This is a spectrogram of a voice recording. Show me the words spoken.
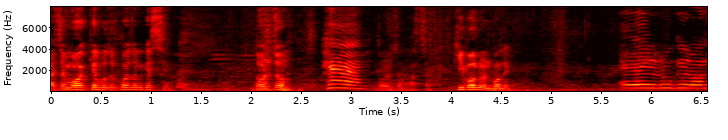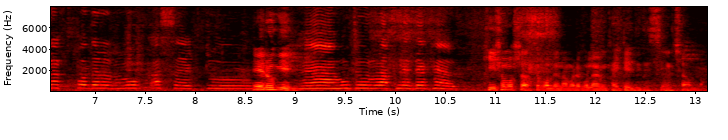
আচ্ছা মহাক্কেল হুজুর কয়জন গেছে? দশজন? হ্যাঁ। দশজন আচ্ছা। কি বলবেন বলেন। এই রুগীর অনেক পদের রোগ আছে একটু। এই রোগীর হ্যাঁ হুজুর আপনি দেখেন। কি সমস্যা আছে বলেন আমার বলে আমি খাইতে দিতেছি ইনশাআল্লাহ।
